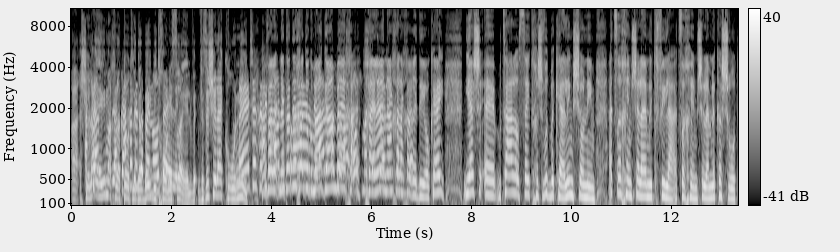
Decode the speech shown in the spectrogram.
השאלה היא האם ההחלטות לגבי ביטחון. ישראל, ו- וזו שאלה עקרונית. אבל נתתי לך דוגמה גם בחיילי הנחל החרדי, אוקיי? יש, אה, צה"ל עושה התחשבות בקהלים שונים. הצרכים שלהם לתפילה, הצרכים שלהם לכשרות,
